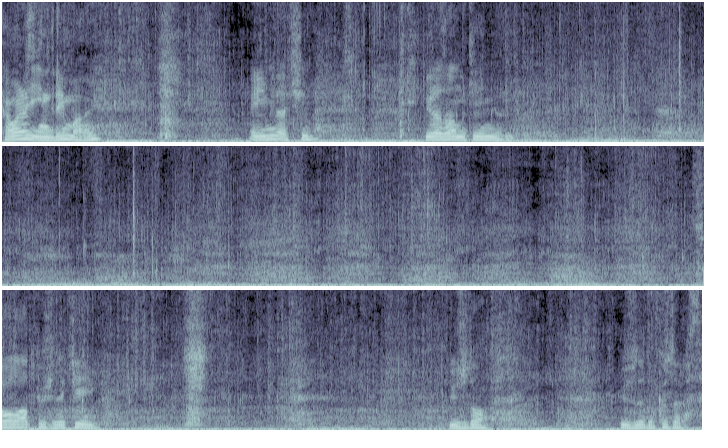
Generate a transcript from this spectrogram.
Kamerayı indireyim bari. Eğimini açayım. Biraz anlık eğimiyorum. Sol alt köşedeki eğim. Yüzde on. Yüzde dokuz arası.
